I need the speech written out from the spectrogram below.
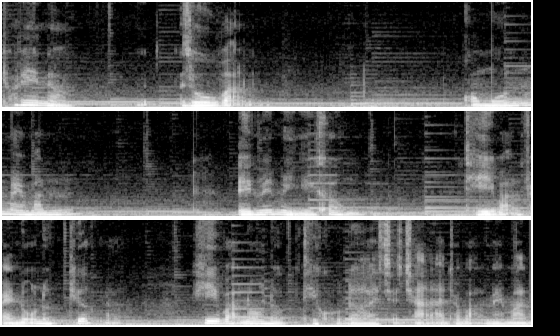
Cho nên là dù bạn có muốn may mắn đến với mình hay không, thì bạn phải nỗ lực trước khi bạn nỗ lực thì cuộc đời sẽ trả lại cho bạn may mắn.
